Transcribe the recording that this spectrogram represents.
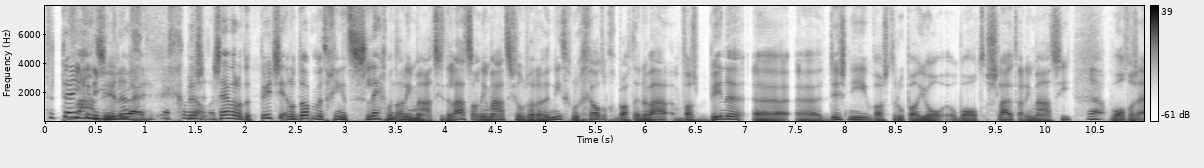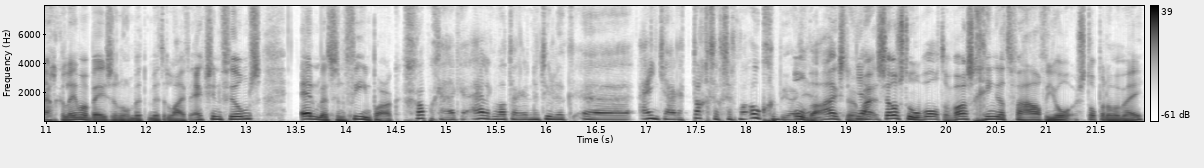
De tekeningen erbij. Echt geweldig. Dus zij wilden de pitchen en op dat moment ging het slecht met animatie. De laatste animatiefilms hadden niet genoeg geld opgebracht. En er wa- was binnen eh, eh, Disney was de roep al, joh, Walt sluit animatie. ja. Walt was eigenlijk alleen maar bezig nog met, met live action films en met zijn theme park. Grappig eigenlijk. Eigenlijk wat er natuurlijk eh, eind jaren tachtig zeg maar ook gebeurde. Onder? Eisner. Ja. Maar zelfs toen Walter was, ging dat verhaal van... joh, stop er nou maar mee.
